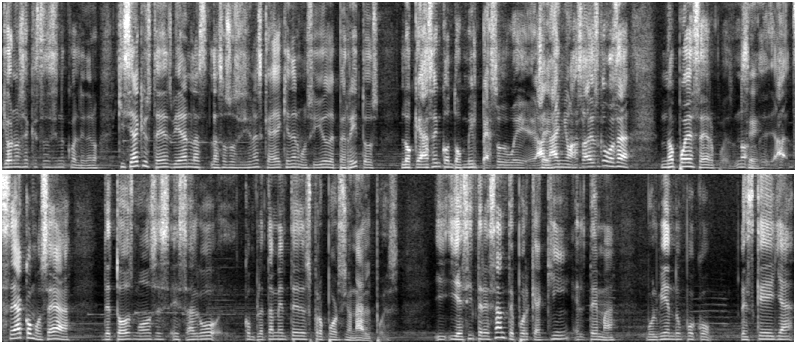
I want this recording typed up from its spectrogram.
Yo no sé qué estás haciendo con el dinero. Quisiera que ustedes vieran las, las asociaciones que hay aquí en Hermosillo de perritos. Lo que hacen con 2 mil pesos, güey, al año. ¿Sabes cómo? O sea, no puede ser, pues. No, Sí. Sea como sea, de todos modos es, es algo completamente desproporcional, pues. Y, y es interesante porque aquí el tema, volviendo un poco, es que ella...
